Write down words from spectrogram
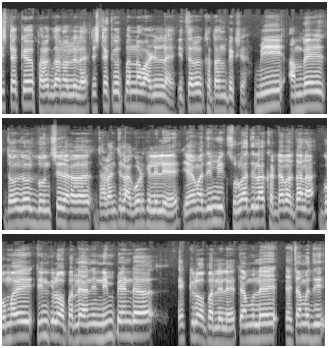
तीस टक्के फरक जाणवलेला आहे. तीस टक्के उत्पन्न वाढलेलं आहे इतर खतांपेक्षा. मी आंबे जवळजवळ दोनशे झाडांची लागवड केलेली आहे. यामध्ये मी सुरुवातीला खड्डा भरताना गोमय तीन किलो वापरले आणि निमपेंड एक किलो वापरलेले आहे. त्यामुळे याच्यामध्ये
